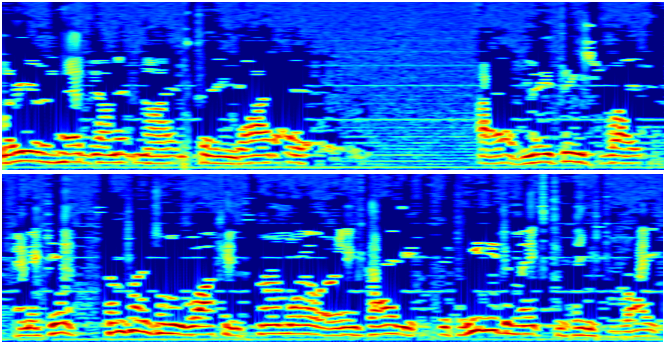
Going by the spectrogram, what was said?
lay your head down at night and saying, God, I, I have made things right. And again, sometimes when we walk in turmoil or anxiety, if we need to make some things right,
